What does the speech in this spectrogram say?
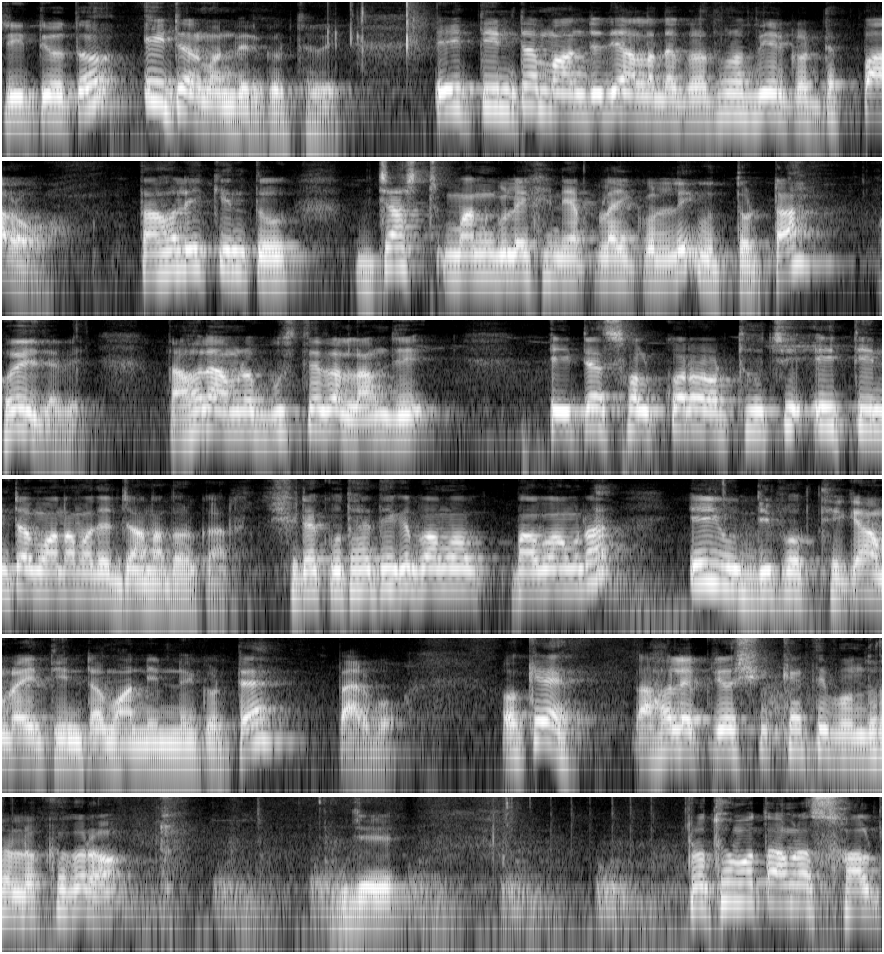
তৃতীয়ত এইটার মান বের করতে হবে। এই তিনটা মান যদি আলাদা করে তোমরা বের করতে পারো, তাহলেই কিন্তু জাস্ট মানগুলো এখানে অ্যাপ্লাই করলেই উত্তরটা হয়ে যাবে। তাহলে আমরা বুঝতে পারলাম যে এইটা সলভ করার অর্থ হচ্ছে এই তিনটা মান আমাদের জানা দরকার। সেটা কোথায় থেকে পাবো আমরা? এই উদ্দীপক থেকে আমরা এই তিনটা মান নির্ণয় করতে পারব। ওকে? তাহলে প্রিয় শিক্ষার্থী, বন্ধুরা, লক্ষ্য করো যে প্রথমত আমরা সলভ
